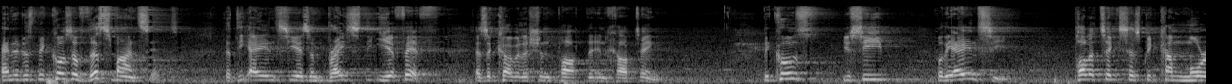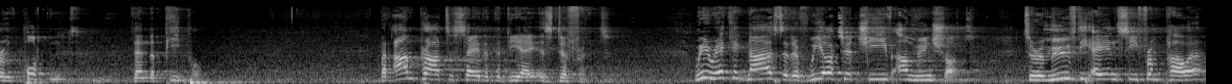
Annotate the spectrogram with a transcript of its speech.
And it is because of this mindset that the ANC has embraced the EFF as a coalition partner in Gauteng. Because, you see, for the ANC, politics has become more important than the people. But I'm proud to say that the DA is different. We recognize that if we are to achieve our moonshot, to remove the ANC from power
